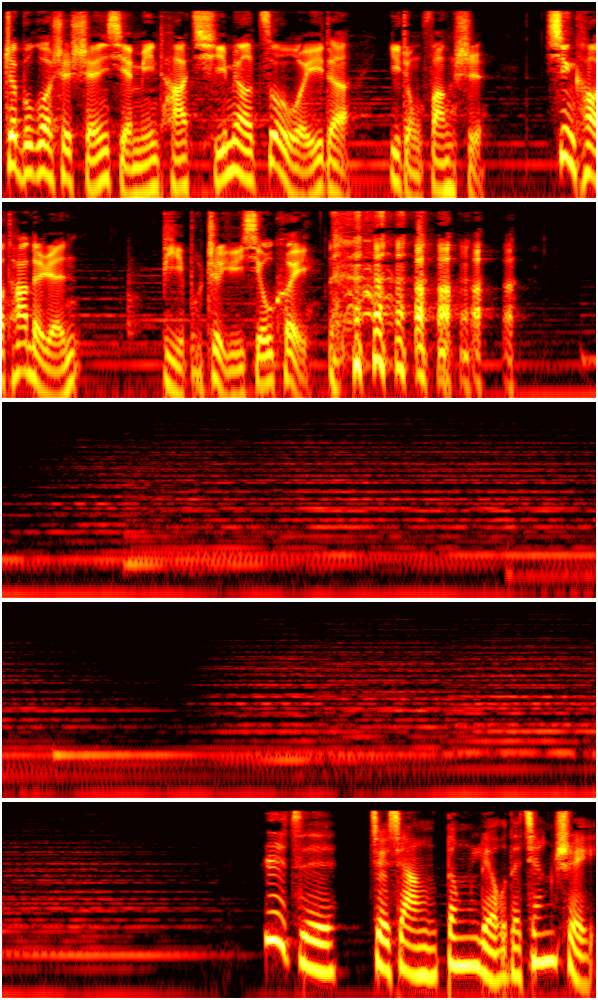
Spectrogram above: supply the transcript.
这不过是神显明他奇妙作为的一种方式，信靠他的人，必不至于羞愧。”日子就像东流的江水，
